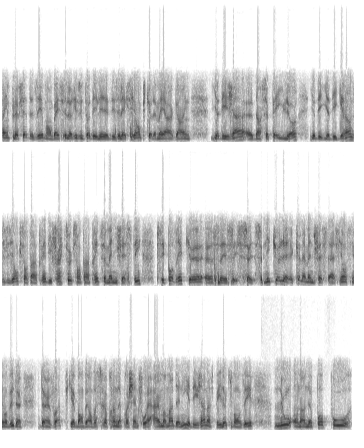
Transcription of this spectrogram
simple fait de dire, bon, ben c'est le résultat des, des, élections, puis que le meilleur gagne. Il y a des gens euh, dans ce pays-là, il y, a des, il y a des grandes divisions qui sont en train, des fractures qui sont en train de se manifester. Puis c'est pas vrai que euh, euh, ce, n'est que, que la manifestation, si on veut, d'un vote, puis que bon, ben, on va se reprendre la prochaine fois. À un moment donné, il y a des gens dans ce pays-là qui vont dire, nous, on n'en a pas pour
